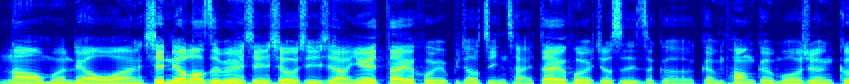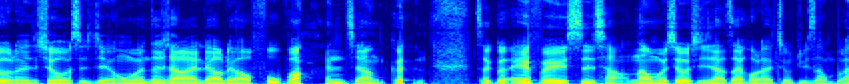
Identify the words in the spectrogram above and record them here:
那我们聊完，先聊到这边，先休息一下，因为待会比较精彩，待会就是这个耿胖耿博轩个人秀的时间，我们等下来聊聊富邦悍将跟这个 FA 市场。那我们休息一下，再回来九局上班。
